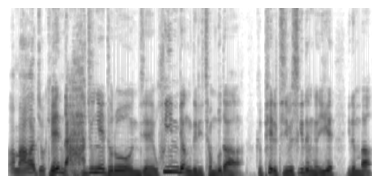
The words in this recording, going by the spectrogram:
아, 망하죠. 맨 나중에 들어온 이제 후임병들이 전부 다 그 피해를 뒤집어 쓰게 되는 건 이게 이른바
